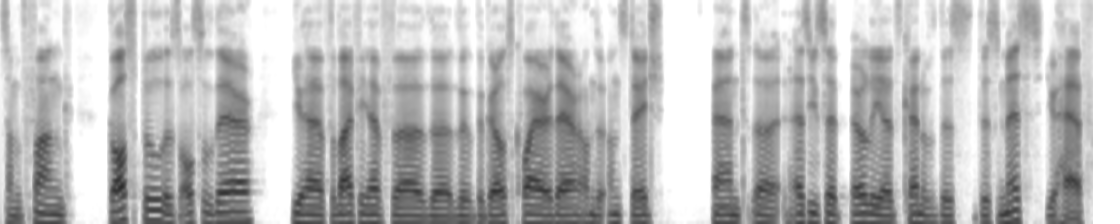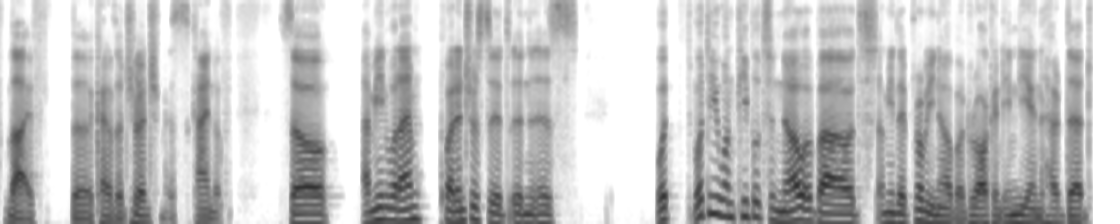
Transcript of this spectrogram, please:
some funk, gospel is also there. You have live. You have uh, the the the girls choir there on the on stage. And uh, as you said earlier, it's kind of this this mess you have live, the kind of the church mess, kind of. So, I mean, what I'm quite interested in is what what do you want people to know about? I mean, they probably know about rock and indie and heard that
